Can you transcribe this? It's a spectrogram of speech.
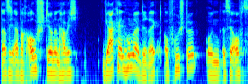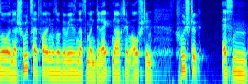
dass ich einfach aufstehe und dann habe ich gar keinen Hunger direkt auf Frühstück und ist ja oft so in der Schulzeit vor allen Dingen so gewesen, dass man direkt nach dem Aufstehen Frühstück essen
